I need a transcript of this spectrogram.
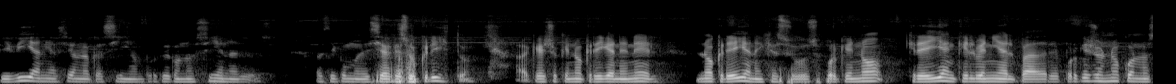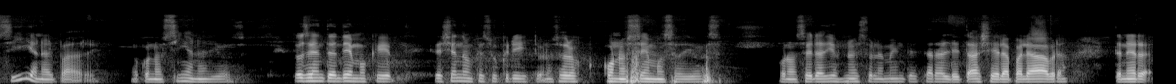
vivían y hacían lo que hacían porque conocían a Dios. Así como decía Jesucristo, aquellos que no creían en Él, no creían en Jesús, porque no creían que Él venía del Padre, porque ellos no conocían al Padre, no conocían a Dios. Entonces entendemos que creyendo en Jesucristo, nosotros conocemos a Dios. Conocer a Dios no es solamente estar al detalle de la palabra, tener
